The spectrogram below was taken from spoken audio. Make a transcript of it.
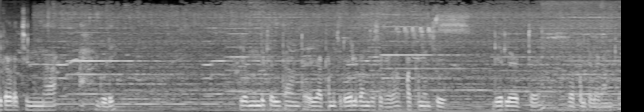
ఇక్కడ ఒక చిన్న గుడి. ఇక ముందుకు వెళ్తా ఉంటే అక్కడ నుంచి డోర్లు బంద్ చేశారు కదా పక్క నుంచి గేట్లు పెట్టే లోపలికి వెళ్ళడానికి.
